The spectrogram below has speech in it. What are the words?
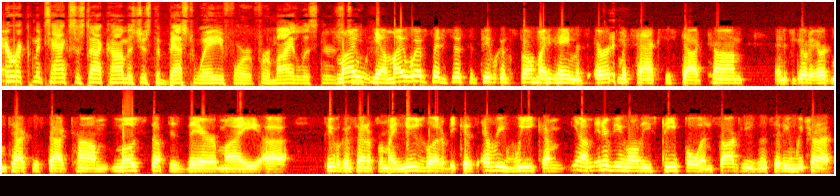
ericmetaxas.com is just the best way for, for my listeners. My to, yeah, my website is just if people can spell my name, it's ericmetaxas.com. And if you go to ericmetaxas.com, most stuff is there. My uh, people can sign up for my newsletter because every week I'm you know I'm interviewing all these people and Socrates and City, and we try to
